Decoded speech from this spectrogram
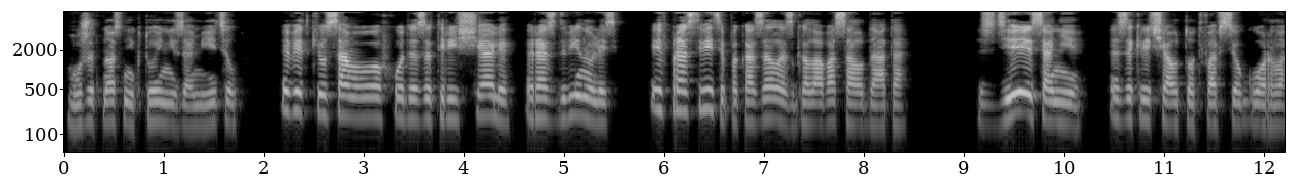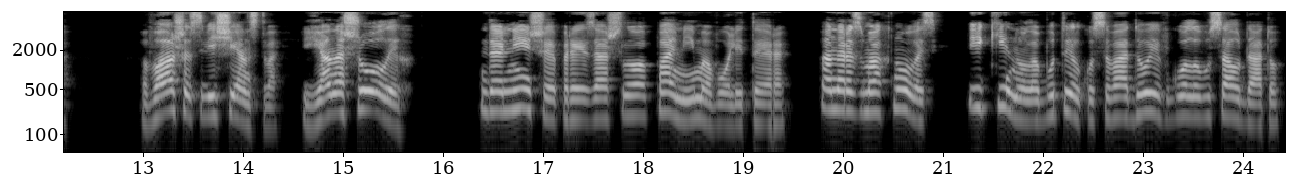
«Может, нас никто и не заметил». Ветки у самого входа затрещали, раздвинулись, и в просвете показалась голова солдата. «Здесь они!» – закричал тот во все горло. «Ваше священство! Я нашел их!» Дальнейшее произошло помимо воли Теры. Она размахнулась и кинула бутылку с водой в голову солдату,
